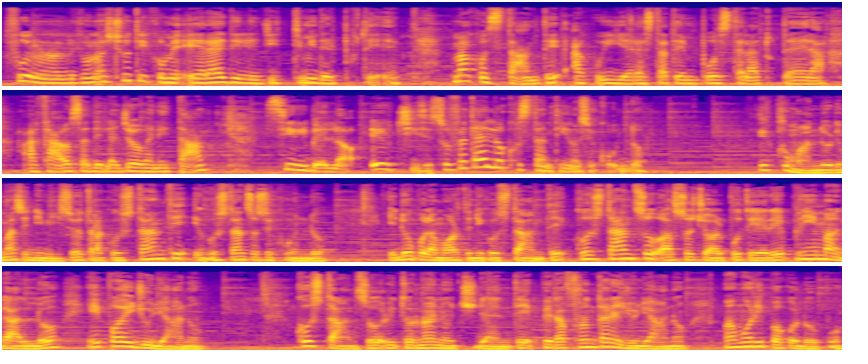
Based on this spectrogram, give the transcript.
furono riconosciuti come eredi legittimi del potere, ma Costante, a cui gli era stata imposta la tutela a causa della giovane età, si ribellò e uccise suo fratello Costantino II. Il comando rimase diviso tra Costante e Costanzo II e dopo la morte di Costante, Costanzo associò al potere prima Gallo e poi Giuliano. Costanzo ritornò in Occidente per affrontare Giuliano, ma morì poco dopo,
